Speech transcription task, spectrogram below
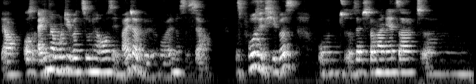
ja, aus eigener Motivation heraus eben weiterbilden wollen. Das ist ja was Positives. Und äh, selbst wenn man jetzt sagt, ähm,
